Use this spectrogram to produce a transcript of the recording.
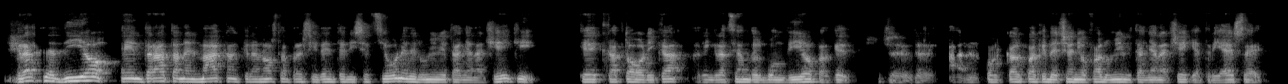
Grazie a Dio è entrata nel MAC anche la nostra Presidente di sezione dell'Unione Italiana Cechi, che è cattolica, ringraziando il buon Dio perché qualche decennio fa l'Unione Italiana Cechi a Trieste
